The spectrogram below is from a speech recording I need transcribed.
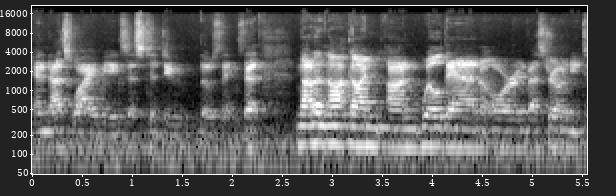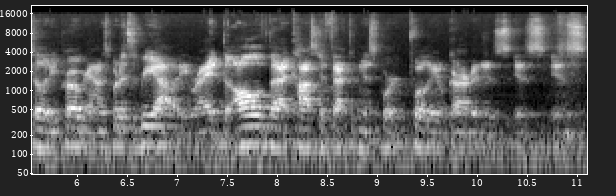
and that's why we exist to do those things. That not a knock on on Willdan or investor-owned utility programs, but it's reality, right? The, all of that cost-effectiveness portfolio garbage is is is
